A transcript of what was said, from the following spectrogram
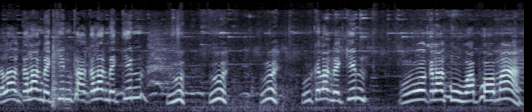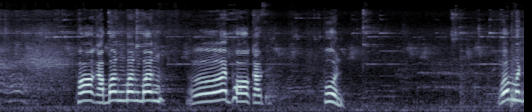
กำลังกำลังได้กินค่ะกำลังได้กินอุ้ยอุ้ยอุ้ยอุ้ยกำลังได้กินโอ้กำลังหูว่าพ่อมาพ่อกับเบิ้งเบิ้งเบิ้งเอ้ยพ่อกับพูนว่ามัน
